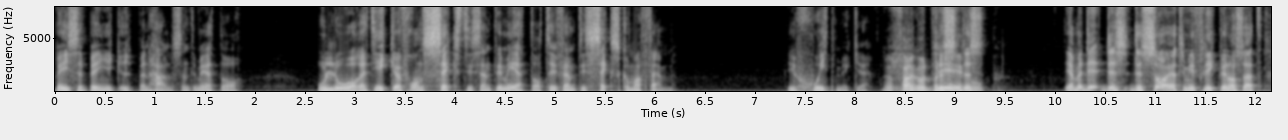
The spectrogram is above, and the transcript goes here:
Bicepen gick upp en halv centimeter. Och låret gick jag från 60 cm till 56,5. Det är skitmycket. Hur fan går det det- ihop? Ja men det, det, det sa jag till min flickvän också att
